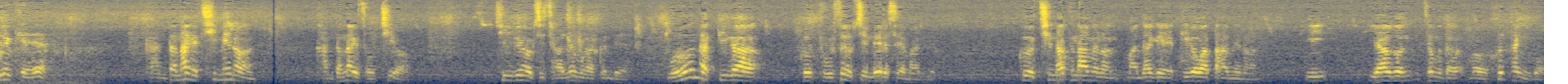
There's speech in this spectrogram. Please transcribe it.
이렇게 간단하게 치면은 간단하게 좋지요. 질병 없이 잘 넘어갈 건데, 워낙 비가 그 두서 없이 내렸어야 말이에요. 그 치나고 나면은 만약에 비가 왔다 하면은 이 약은 전부 다뭐 흙탕이고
